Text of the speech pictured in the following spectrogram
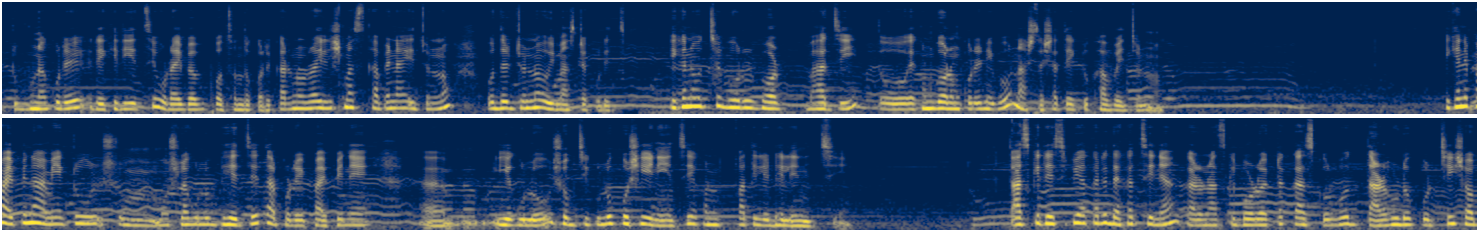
একটু ভুনা করে রেখে দিয়েছি, ওরা এইভাবে পছন্দ করে। কারণ ওরা ইলিশ মাছ খাবে না, এর জন্য ওদের জন্য ওই মাছটা করেছি। এখানে হচ্ছে গরুর ভট ভাজি, তো এখন গরম করে নিব, নাস্তার সাথে একটু খাব এর জন্য। এখানে পাইপেনে আমি একটু মশলাগুলো ভেজে তারপরে পাইপেনে ইয়েগুলো, সবজিগুলো কষিয়ে নিয়েছি, এখন পাতিলে ঢেলে নিচ্ছি। আজকে রেসিপি আকারে দেখাচ্ছি না, কারণ আজকে বড় একটা কাজ করব, তাড়াহুড়ো করছি। সব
